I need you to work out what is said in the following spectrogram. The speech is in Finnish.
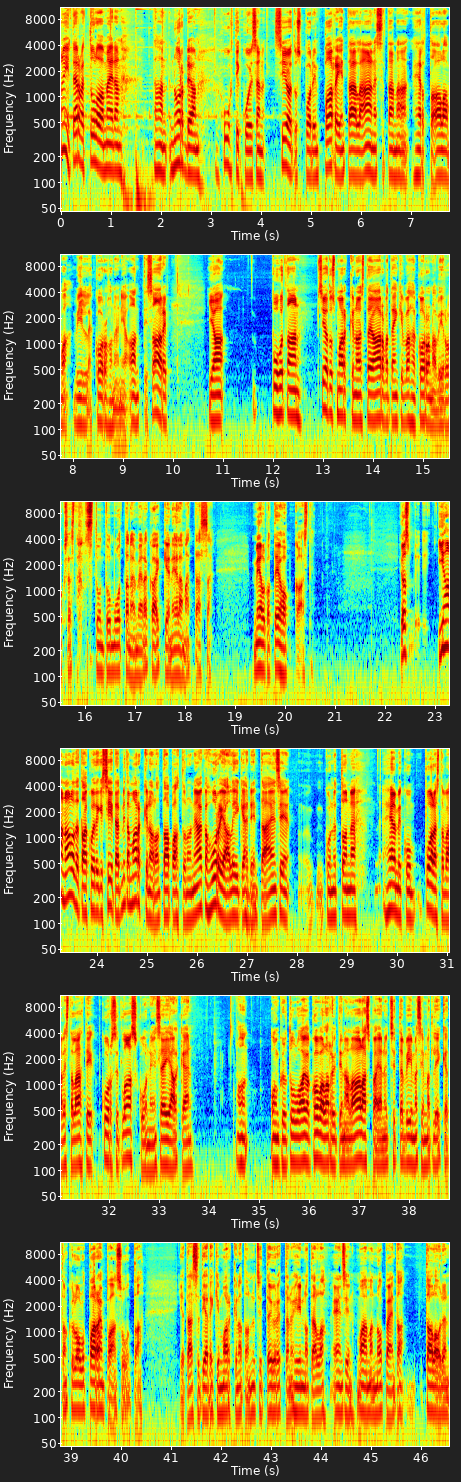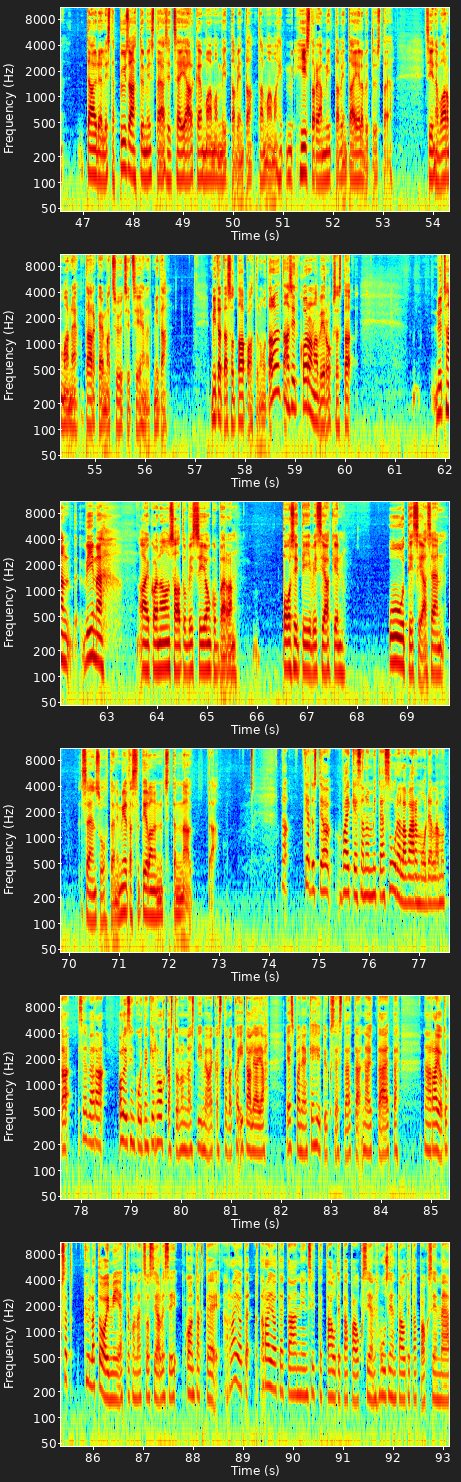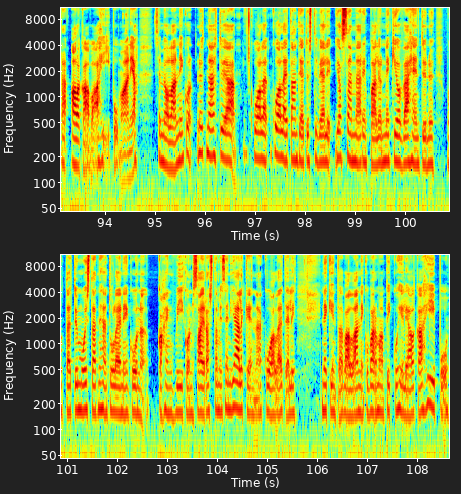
No niin, tervetuloa meidän tähän Nordean huhtikuisen sijoituspodin pariin. Täällä äänessä tänään Hertta Alava, Ville Korhonen ja Antti Saari. Ja puhutaan sijoitusmarkkinoista ja arvatenkin vähän koronaviruksesta. Se tuntuu muuttaneen meidän kaikkien elämät tässä melko tehokkaasti. Jos ihan aloitetaan kuitenkin siitä, että mitä markkinoilla on tapahtunut, niin aika hurjaa liikehdintää. Ensin kun nyt tuonne helmikuun puolesta välistä lähti kurssit laskuun, niin sen jälkeen on, on kyllä tullut aika kovalla rytinällä alaspäin ja nyt sitten viimeisimmät liikkeet on kyllä ollut parempaan suuntaan. Ja tässä tietenkin markkinat on nyt sitten yrittänyt hinnoitella ensin maailman nopeinta talouden täydellistä pysähtymistä ja sitten sen jälkeen maailman mittavinta tai maailman historian mittavinta elvytystä ja siinä varmaan ne tärkeimmät syyt sit siihen, että mitä, mitä tässä on tapahtunut. Mutta aloitetaan siitä koronaviruksesta. Nythän viime aikoina on saatu vissiin jonkun verran positiivisiakin uutisia sen, sen suhteen, niin miltä se tilanne nyt sitten näyttää? No tietysti on vaikea sanoa mitään suurella varmuudella, mutta sen verran olisin kuitenkin rohkaistunut näistä viimeaikaista vaikka Italia ja Espanjan kehityksestä, että näyttää, että nämä rajoitukset kyllä toimii, että kun näitä sosiaalisia kontakteja rajoite, rajoitetaan, niin sitten tautitapauksien, uusien tautitapauksien määrä alkaa vaan hiipumaan. Ja se me ollaan niin kuin nyt nähty, ja kuole, kuolleita on tietysti vielä jossain määrin paljon, nekin on vähentynyt, mutta täytyy muistaa, että nehän tulee niin kuin kahden viikon sairastamisen jälkeen nämä kuolleet, eli nekin tavallaan niin kuin varmaan pikkuhiljaa alkaa hiipua.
